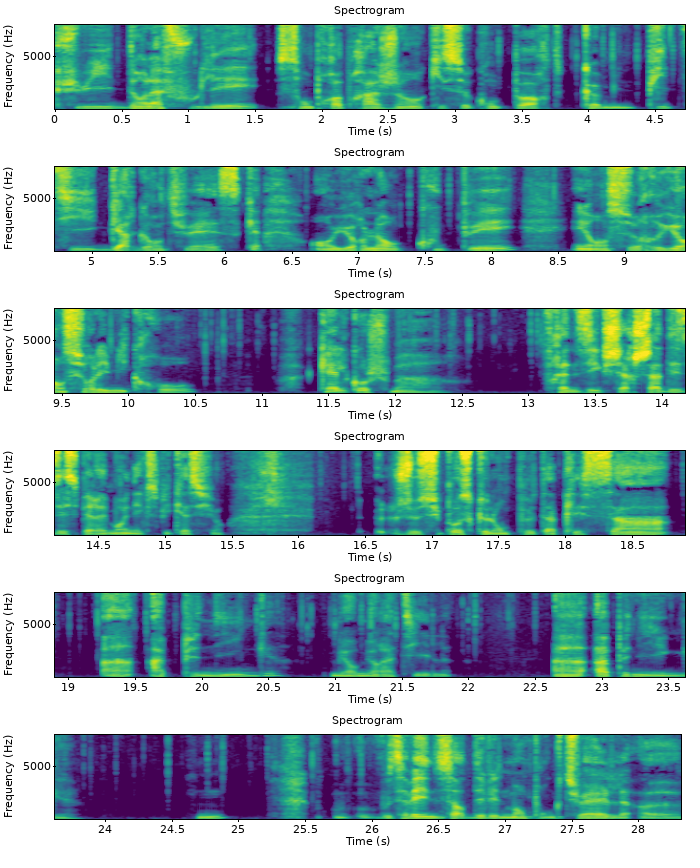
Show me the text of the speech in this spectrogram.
puis, dans la foulée, son propre agent qui se comporte comme une pitié gargantuesque en hurlant coupé et en se ruant sur les micros. Quel cauchemar Frenzik chercha désespérément une explication je suppose que l'on peut appeler ça un happening, murmura-t-il. Un happening. Hmm? Vous savez, une sorte d'événement ponctuel, euh,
